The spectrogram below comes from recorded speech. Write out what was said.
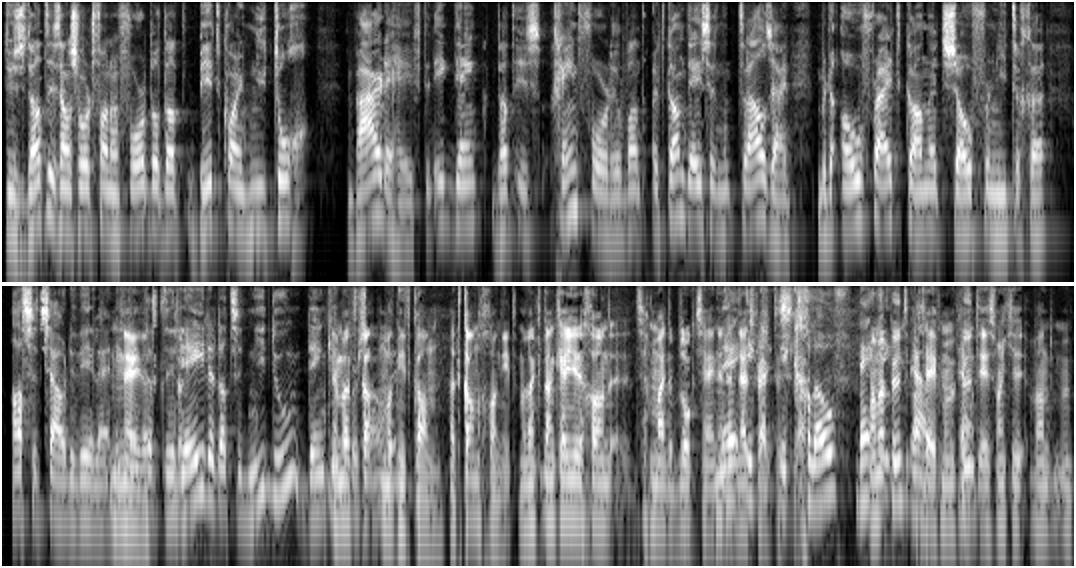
Dus dat is dan een soort van een voorbeeld dat Bitcoin nu toch waarde heeft. En ik denk dat is geen voordeel, want het kan decentraal zijn, maar de overheid kan het zo vernietigen als ze het zouden willen. En ik Nee, denk dat, dat- de dat- reden dat ze het niet doen, denk Nee, ik maar het kan, omdat het niet kan. Het kan gewoon niet. Maar dan, dan ken je gewoon eh, zeg maar de blockchain en Nee, het netwerk ik, te ik slecht. geloof... Nee, maar mijn ik- punt, ja, even, maar mijn ja. punt is, want, je, want mijn,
